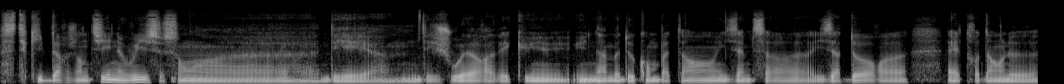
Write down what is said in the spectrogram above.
Cette équipe d'Argentine, oui, ce sont euh, des, euh, des, joueurs avec une, âme de combattant. Ils aiment ça. Ils adorent euh, être dans le,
